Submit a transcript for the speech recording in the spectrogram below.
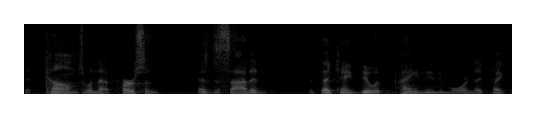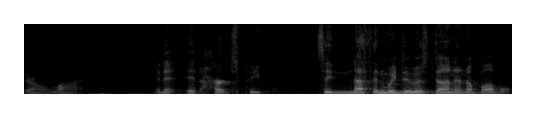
that comes when that person has decided that they can't deal with the pain anymore and they take their own life. And it, it hurts people. See, nothing we do is done in a bubble.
